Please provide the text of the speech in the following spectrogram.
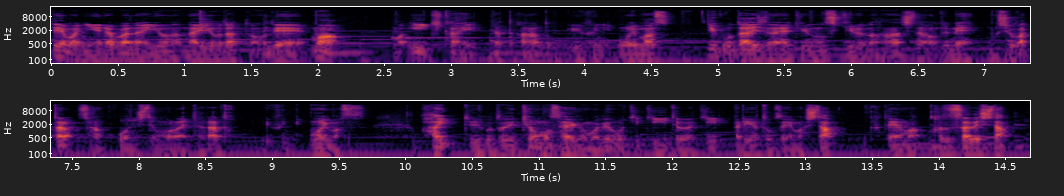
テーマに選ばないような内容だったので、まあ、まあ、いい機会だったかなというふうに思います。結構大事な野球のスキルの話なのでね、もしよかったら参考にしてもらえたらというふうに思います。はい、ということで今日も最後までお聴きいただきありがとうございました。片山和沙でした。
